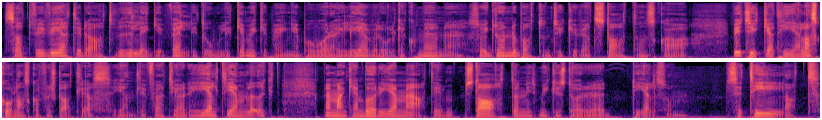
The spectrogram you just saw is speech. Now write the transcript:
Så att vi vet idag att vi lägger väldigt olika mycket pengar på våra elever i olika kommuner. Så i grund och botten tycker vi att staten ska vi tycker att hela skolan ska förstatligas egentligen för att göra det helt jämlikt. Men man kan börja med att det är staten i mycket större del som ser till att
